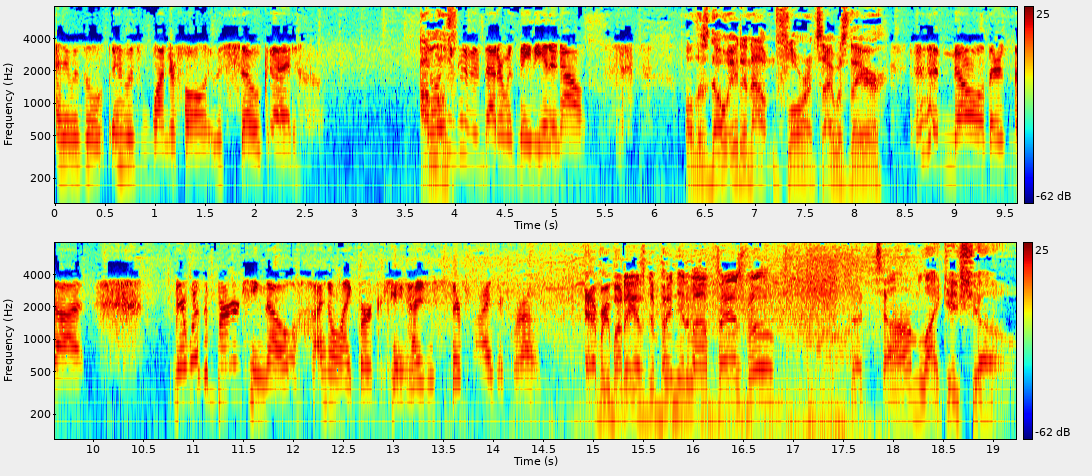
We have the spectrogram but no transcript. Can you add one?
and it was it was wonderful. It was so good. I the only love... thing could have been better was maybe In-N-Out. Well, there's no In-N-Out in Florence. I was there. no, there's not. There was a Burger King, though. I don't like Burger King. I just Their fries are gross. Everybody has an opinion about fast food. The Tom Leykis Show.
